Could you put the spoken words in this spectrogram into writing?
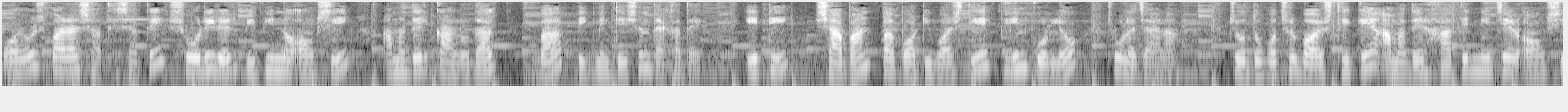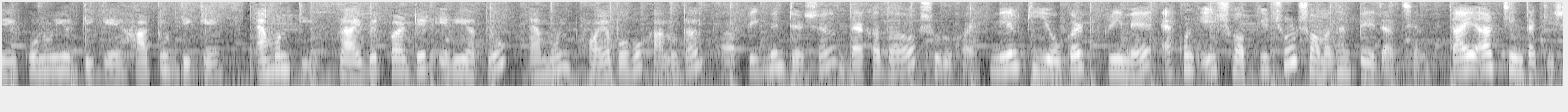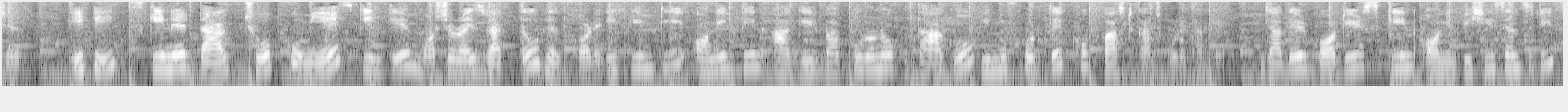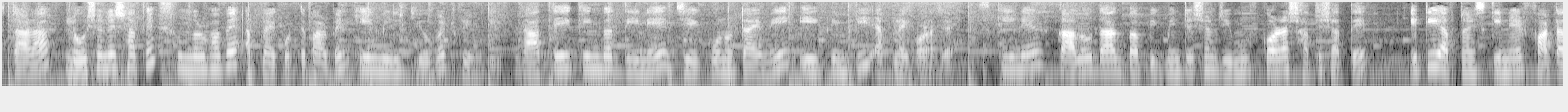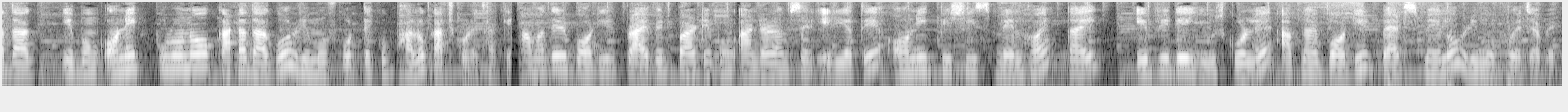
বয়স বাড়ার সাথে সাথে শরীরের বিভিন্ন অংশেই আমাদের কালো দাগ বা পিগমেন্টেশন দেখা দেয়। এটি সাবান বা বডি ওয়াশ দিয়ে ক্লিন করলেও চলে যায় না। চোদ্দ বছর বয়স থেকে আমাদের হাতের নিচের অংশে কনুইয়ের দিকে, হাঁটুর দিকে, এমনকি প্রাইভেট পার্টের এরিয়াতেও এমন ভয়াবহ কালো দাগ পিগমেন্টেশন দেখা দেওয়া শুরু হয়। মিল্ক ইয়োগার্ট ক্রিমে এখন এই সব কিছুর সমাধান পেয়ে যাচ্ছেন। তাই আর চিন্তা কিসের? এটি স্কিনের দাগ, ছোপ কমিয়ে স্কিনকে ময়শ্চারাইজ রাখতেও হেল্প করে। এই ক্রিমটি অনেক দিন আগের বা পুরনো দাগও রিমুভ করতে খুব ফাস্ট কাজ করে থাকে। যাদের বডির স্কিন অনেক বেশি সেনসিটিভ তারা লোশনের সাথে সুন্দরভাবে অ্যাপ্লাই করতে পারবেন এই মিল্ক ইয়োগার্ট ক্রিমটি রাতে কিংবা দিনে যে কোনো টাইমে এই ক্রিমটি অ্যাপ্লাই করা যায়। স্কিনের কালো দাগ বা পিগমেন্টেশন রিমুভ করার সাথে সাথে এটি আপনার স্কিনের ফাটা দাগ এবং অনেক পুরনো কাটা দাগও রিমুভ করতে খুব ভালো কাজ করে থাকে। আমাদের বডির প্রাইভেট পার্ট এবং আন্ডারআর্মসের এরিয়াতে অনেক বেশি স্মেল হয়, তাই এভরিডে ইউজ করলে আপনার বডির ব্যাড স্মেলও রিমুভ হয়ে যাবে।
